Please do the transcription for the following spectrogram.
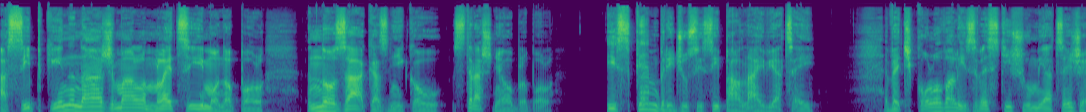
A Sipkin náš mal mlecí monopol, no zákazníkov strašne oblbol. I z Cambridgeu si sypal najviacej. Veď kolovali zvesti šumiace, že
